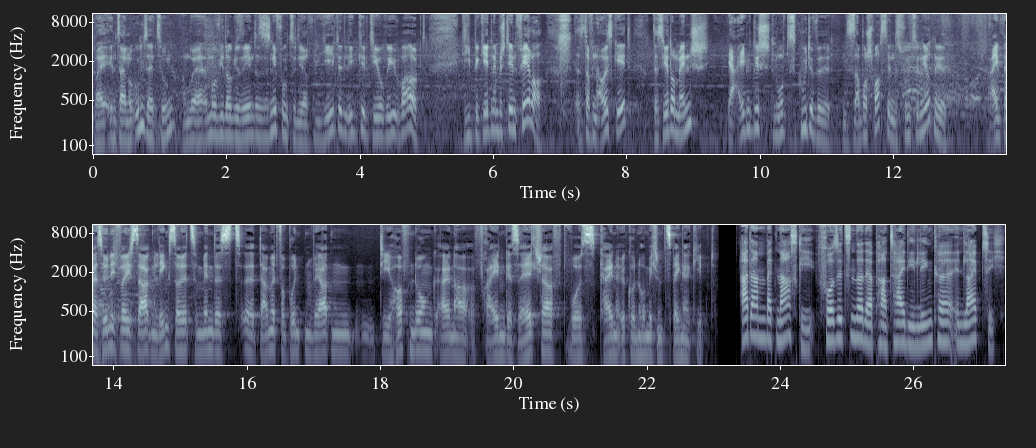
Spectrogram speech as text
Weil in seiner Umsetzung haben wir ja immer wieder gesehen, dass es nicht funktioniert. Wie jede linke Theorie überhaupt. Die begeht nämlich den Fehler, dass es davon ausgeht, dass jeder Mensch ja eigentlich nur das Gute will. Das ist aber Schwachsinn, das funktioniert nicht. Rein persönlich würde ich sagen, links soll zumindest äh, damit verbunden werden, die Hoffnung einer freien Gesellschaft, wo es keine ökonomischen Zwänge gibt. Adam Bednarski, Vorsitzender der Partei Die Linke in Leipzig.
